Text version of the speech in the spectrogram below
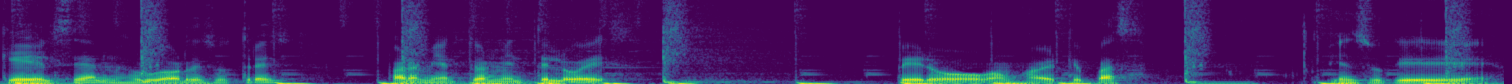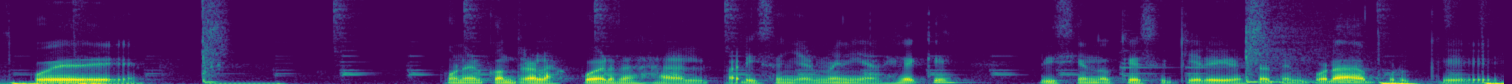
Que él sea el mejor jugador de esos tres, para mí actualmente lo es. Pero vamos a ver qué pasa. Pienso que puede poner contra las cuerdas al Paris Saint Germain y al Jeque diciendo que se quiere ir esta temporada porque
